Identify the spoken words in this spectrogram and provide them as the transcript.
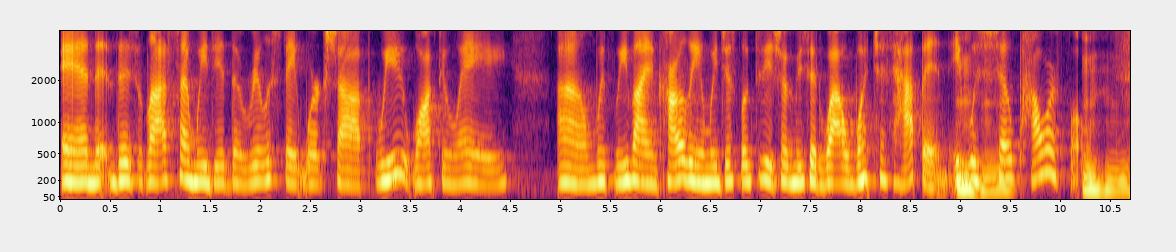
And this last time we did the real estate workshop, we walked away um, with Levi and Carly, and we just looked at each other and we said, Wow, what just happened? It was mm-hmm. so powerful. Mm-hmm.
